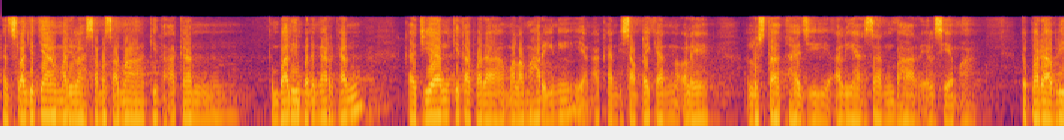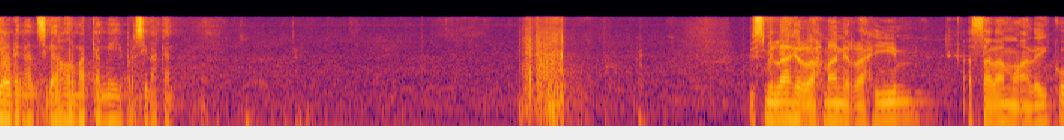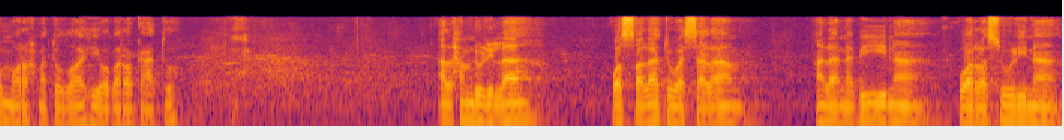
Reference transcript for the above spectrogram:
dan selanjutnya marilah sama-sama kita akan kembali mendengarkan kajian kita pada malam hari ini yang akan disampaikan oleh Ustadz Haji Ali Hasan Bahar LCMA kepada beliau dengan segala hormat kami persilahkan Bismillahirrahmanirrahim. Assalamualaikum warahmatullahi wabarakatuh Alhamdulillah Wassalatu wassalam Ala nabiyina Wa rasulina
